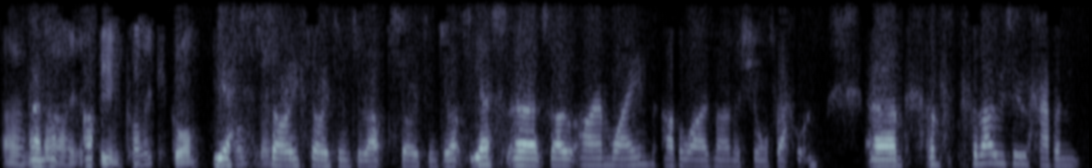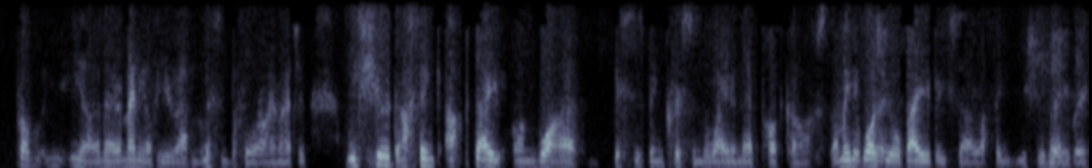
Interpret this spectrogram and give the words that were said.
and, And, my uh, esteemed colleague. Go on. Yes, Go on, sorry. sorry, sorry to interrupt. Sorry to interrupt. Yes, uh, so I am Wayne, otherwise known as Sean Frackleton. Um, and for those who haven't, probably, you know, and there are many of you who haven't listened before, I imagine, we should, I think, update on why this has been Chris and the Wayne and Nev podcast. I mean, it was your baby, so I think you should You maybe.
